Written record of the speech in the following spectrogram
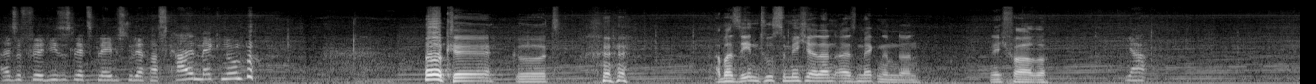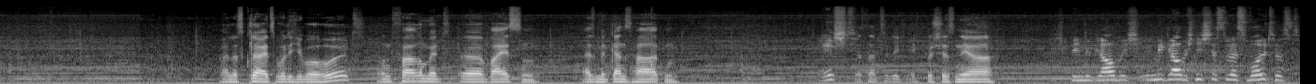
Also für dieses Let's Play bist du der Pascal Magnum. Okay, gut. Aber sehen tust du mich ja dann als Magnum dann, wenn ich fahre. ja, Alles klar, jetzt wurde ich überholt und fahre mit äh, weißen, also mit ganz harten. echt? Das ist natürlich echt beschissen, ja. Ich bin mir glaube ich, irgendwie glaube ich nicht, dass du das wolltest.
